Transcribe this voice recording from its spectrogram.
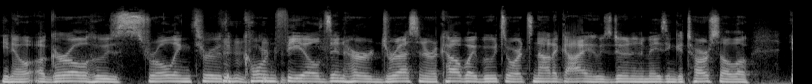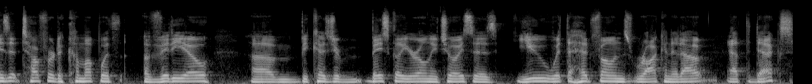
you know, a girl who's strolling through the cornfields in her dress and her cowboy boots, or it's not a guy who's doing an amazing guitar solo. Is it tougher to come up with a video um, because you're basically your only choice is you with the headphones rocking it out at the decks?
